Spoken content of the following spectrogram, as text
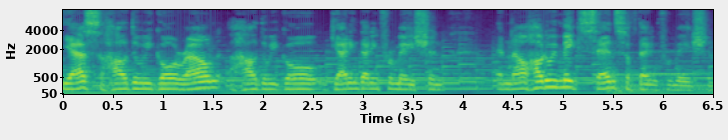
yes, how do we go around? How do we go getting that information? And now how do we make sense of that information?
